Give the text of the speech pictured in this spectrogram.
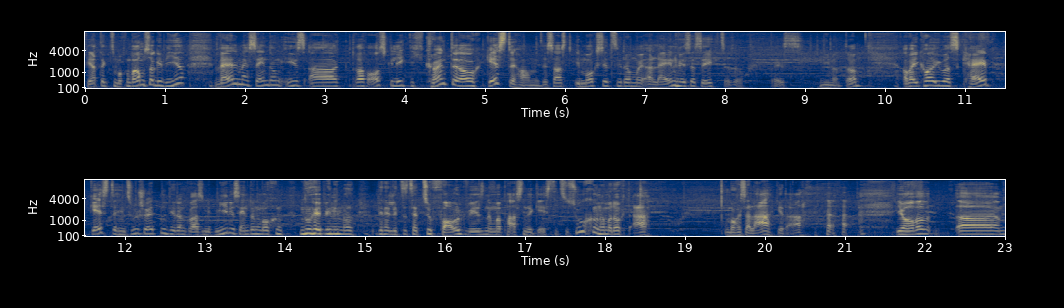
fertig zu machen. Warum sage wir? Weil meine Sendung ist äh, darauf ausgelegt, ich könnte auch Gäste haben. Das heißt, ich mache es jetzt wieder mal allein, wie ihr seht. Also da ist niemand da. Aber ich kann über Skype Gäste hinzuschalten, die dann quasi mit mir die Sendung machen. Nur ich bin, immer, ich bin in letzter Zeit zu faul gewesen, um passende Gäste zu suchen und habe mir gedacht, ah, mache es allein, geht auch. ja, aber äh,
